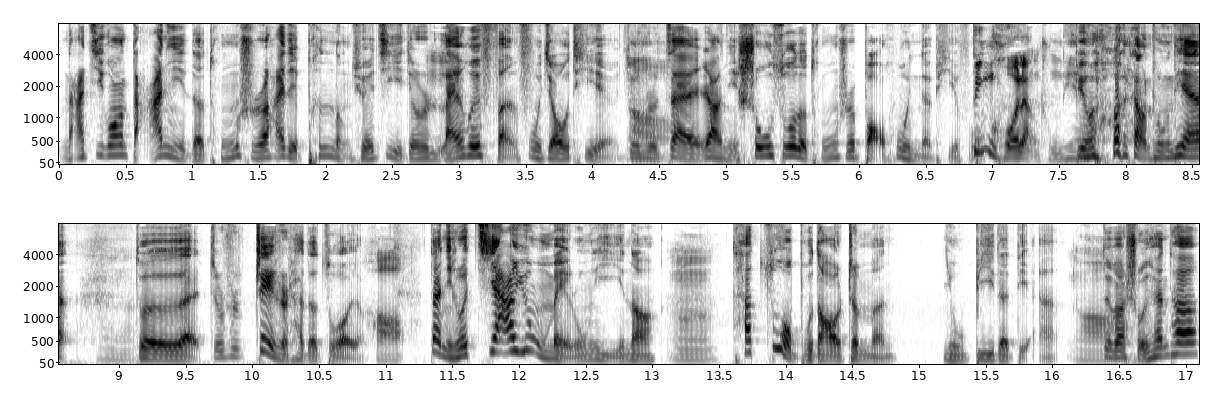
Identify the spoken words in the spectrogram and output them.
拿激光打你的同时，还得喷冷却剂，就是来回反复交替，就是哦在让你收缩的同时保护你的皮肤。冰火两重天，冰火两重天，嗯对对对，就是这是它的作用。好，但你说家用美容仪呢，嗯它做不到这么牛逼的点，哦对吧？？首先它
